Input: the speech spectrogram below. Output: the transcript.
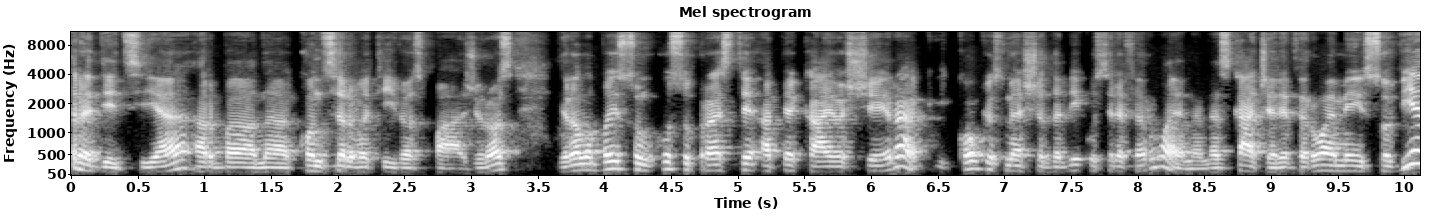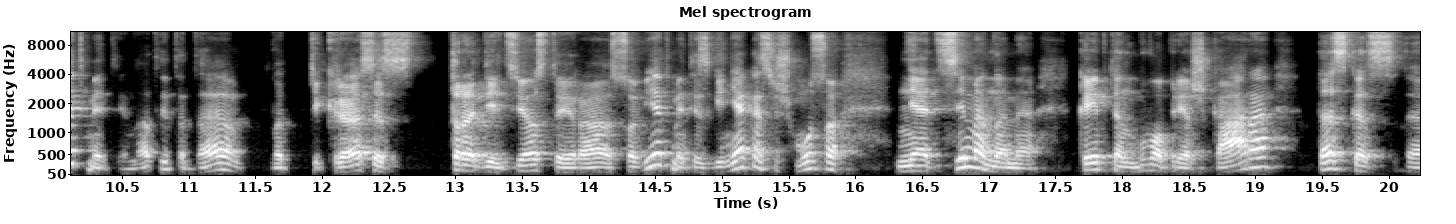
tradicija arba na, konservatyvios pažiūros yra labai sunku suprasti, apie ką jos čia yra, į kokius mes čia dalykus referuojame. Mes ką čia referuojame į sovietmetį, na tai tada va, tikrasis tradicijos, tai yra sovietmetis, gi niekas iš mūsų neatsimename, kaip ten buvo prieš karą, tas, kas, e,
